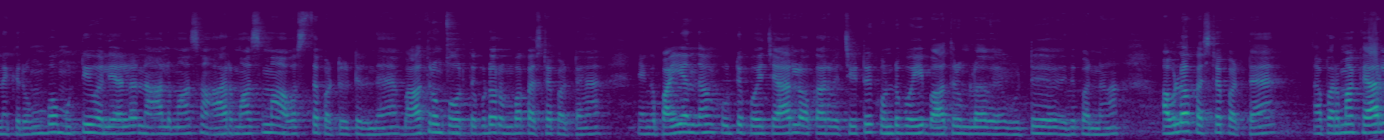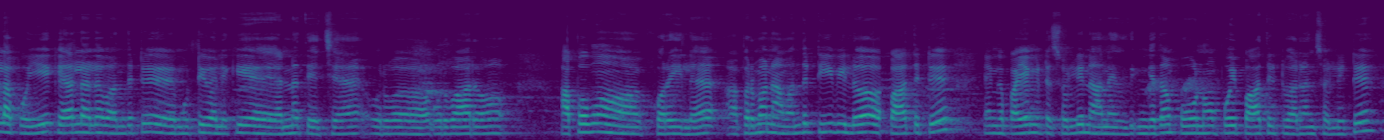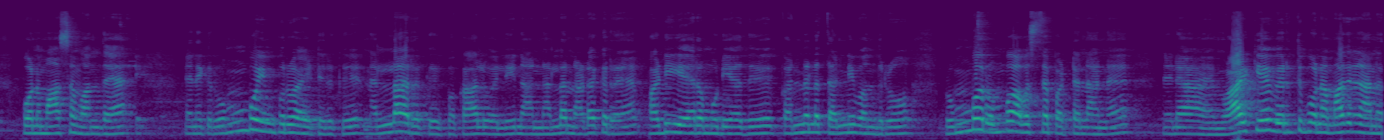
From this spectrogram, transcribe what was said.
எனக்கு ரொம்ப முட்டி வலியால் நாலு மாதம் ஆறு மாதமாக அவஸ்தைப்பட்டுக்கிட்டு இருந்தேன். பாத்ரூம் போகிறதுக்கு கூட ரொம்ப கஷ்டப்பட்டேன். எங்கள் பையன்தான் கூப்பிட்டு போய் சேரில் உட்கார வச்சுட்டு கொண்டு போய் பாத்ரூமில் விட்டு இது பண்ணான். அவ்வளோ கஷ்டப்பட்டேன். அப்புறமா கேரளா போய் கேரளாவில் வந்துட்டு முட்டி வலிக்கு எண்ணெய் தேய்ச்சேன். ஒரு வா- ஒரு வாரம். அப்போவும் குறையல. அப்புறமா நான் வந்து டிவியில் பார்த்துட்டு எங்கள் பையன்கிட்ட சொல்லி நான் இங்கே தான் போகணும். போய் பார்த்துட்டு வரேன்னு சொல்லிட்டு போன மாதம் வந்தேன். எனக்கு ரொம்ப இம்ப்ரூவ் ஆகிட்டு இருக்குது நல்லா இருக்குது இப்போ கால் வலி நான் நல்லா நடக்கிறேன். படி ஏற முடியாது. கண்ணில் தண்ணி வந்துடும் ரொம்ப ரொம்ப அவஸ்தைப்பட்டேன் நான். நான் என் வாழ்க்கையே வெறுத்து போன மாதிரி நான்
